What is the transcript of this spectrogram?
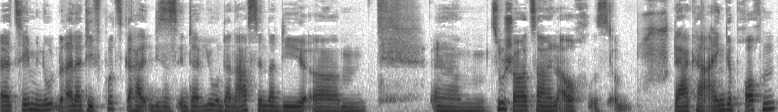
äh, zehn Minuten relativ kurz gehalten, dieses Interview. Und danach sind dann die ähm, ähm, Zuschauerzahlen auch stärker eingebrochen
